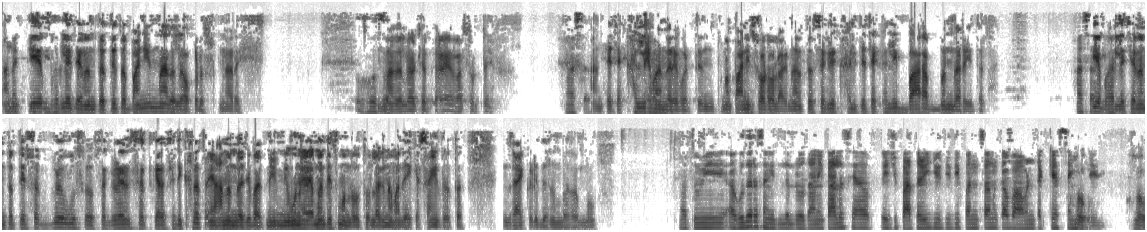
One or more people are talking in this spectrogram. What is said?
आणि ते भरल्याच्या नंतर त्याचं पाणी माजलगावकडे सुटणार आहे. हो सर. माजलगावच्या तळ्याला सुटते सर आणि त्याच्याखाली बंधारे पडते पुन्हा पाणी सोडावं लागणार. तर सगळे खाली त्याच्याखाली बारा बंधारे येतात. हा ते भरल्याच्या नंतर ते सगळं ऊस सगळ्या शेतकऱ्यासाठी खरंच आहे आनंदाची बातमी. मी उन्हाळ्यामध्येच म्हणलो होतो लग्नामध्ये एका सांगितलं होतं जायकडे धरून भरून मग हा, तुम्ही अगोदर सांगितलेलं होतं आणि कालच ह्या याची पातळी जी होती ती पंचावन्न का बावन्न टक्के सांगितली हो.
